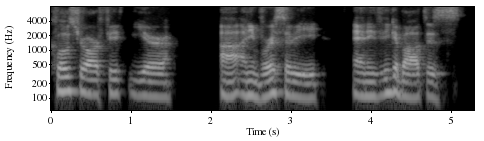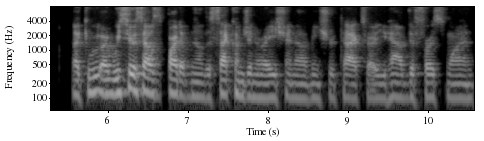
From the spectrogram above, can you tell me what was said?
close to our fifth year uh, anniversary. And if you think about this, like we, we see ourselves as part of you know the second generation of insurtech. Right, you have the first one,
